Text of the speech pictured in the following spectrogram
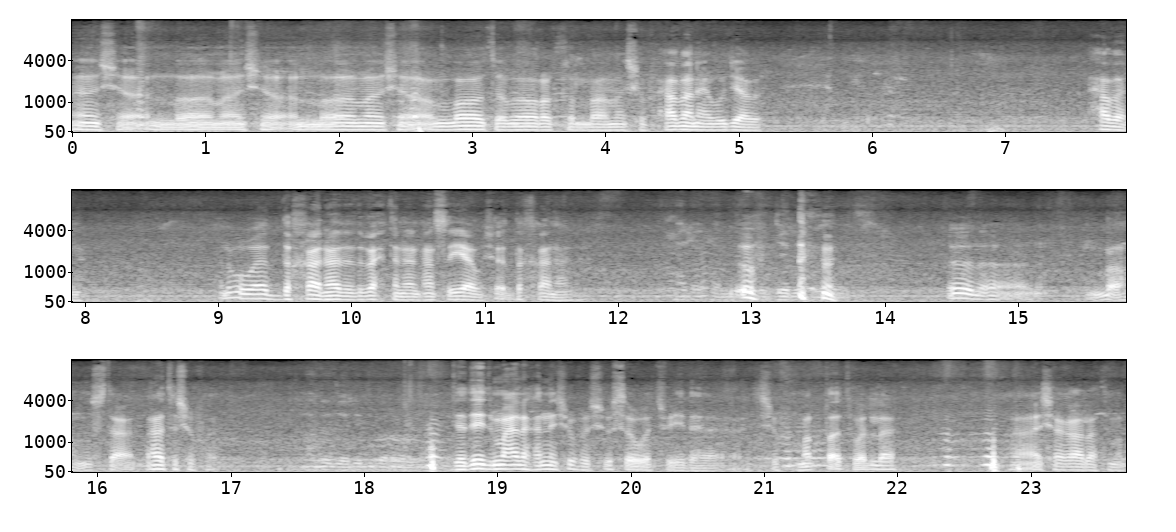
ما شاء الله ما شاء الله ما شاء الله. تبارك الله. ما شوف. حضن يا أبو جابر. حضن هو الدخان هذا ذبحتنا نحن صيام وش الدخان هذا؟ أوف. الله المستعان. هات شوف هذا. جديد ما عليه خليني أشوف شو سوت فيه ذا شوف مطت ولا آه شغالة تمط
